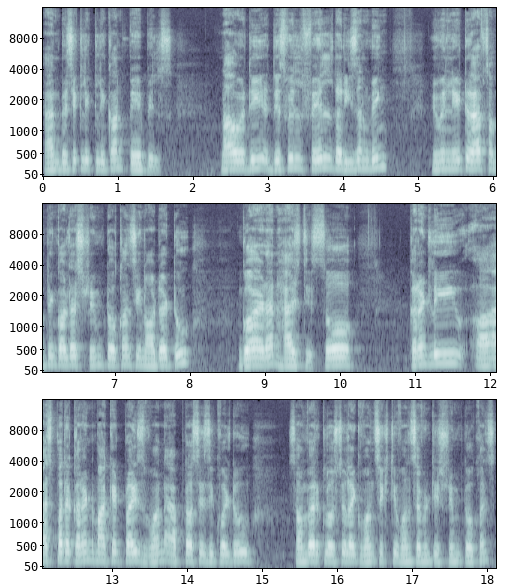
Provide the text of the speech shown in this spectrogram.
and basically click on pay bills. Now the this will fail. The reason being you will need to have something called as shrimp tokens in order to go ahead and hatch this. So Currently, uh, as per the current market price, one Aptos is equal to somewhere close to like 160, 170 shrimp tokens.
